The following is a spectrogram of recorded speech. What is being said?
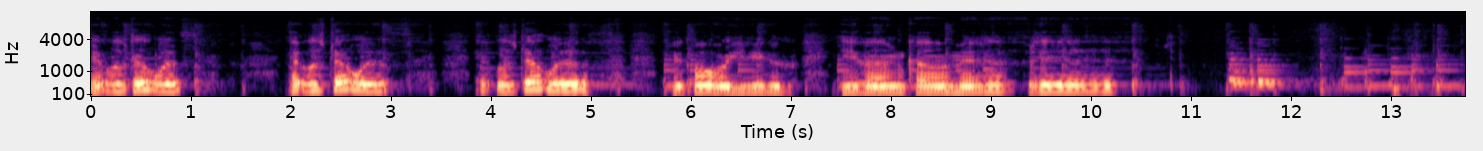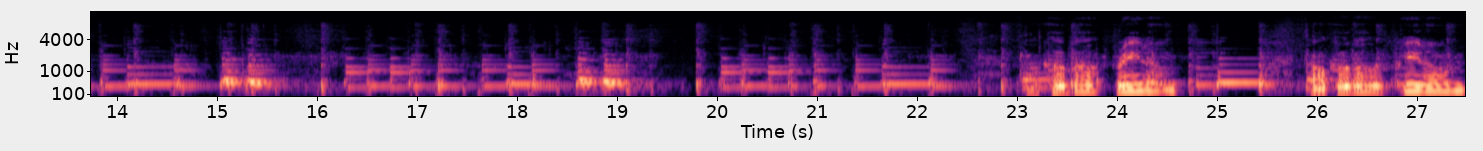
It was dealt with. It was dealt with. It was dealt with before you even committed it. Talk about freedom. Talk about freedom.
